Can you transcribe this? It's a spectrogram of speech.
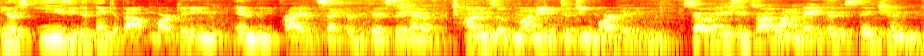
you know it's easy to think about marketing in the private sector because they have tons of money to do marketing. So, and, and so I want to make the distinction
